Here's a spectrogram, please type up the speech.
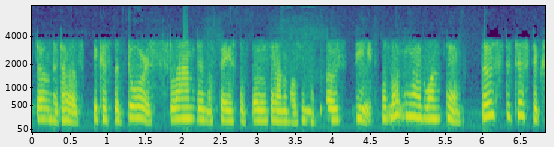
stone at us because the door is slammed in the face of those animals in the most need. But let me add one thing. Those statistics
